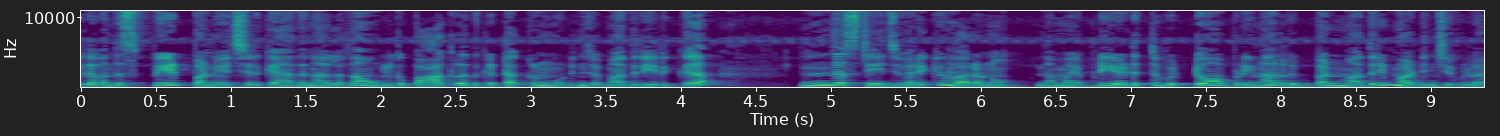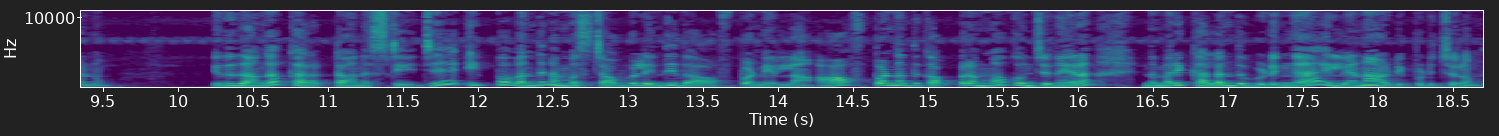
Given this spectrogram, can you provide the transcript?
இதை வந்து ஸ்பீட் பண்ணி வச்சுருக்கேன். அதனால தான் உங்களுக்கு பார்க்குறதுக்கு டக்குன்னு முடிஞ்ச மாதிரி இருக்குது இந்த ஸ்டேஜ் வரைக்கும் வரணும். நம்ம எப்படி எடுத்து விட்டோம் அப்படின்னா ரிப்பன் மாதிரி மடிஞ்சு விழணும். இதுதாங்க கரெக்டான ஸ்டேஜ் இப்போ வந்து நம்ம ஸ்டவ்லேருந்து இதை ஆஃப் பண்ணிடலாம். ஆஃப் பண்ணதுக்கு அப்புறமா கொஞ்சம் நேரம் இந்த மாதிரி கலந்து விடுங்க. இல்லைன்னா அடி பிடிச்சிரும்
